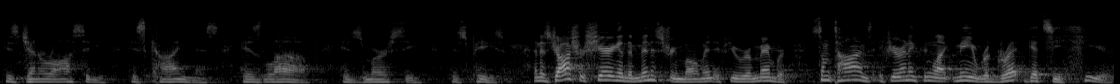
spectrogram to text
his generosity, his kindness, his love, his mercy, his peace. And as Josh was sharing in the ministry moment, if you remember, sometimes if you're anything like me, regret gets you here.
